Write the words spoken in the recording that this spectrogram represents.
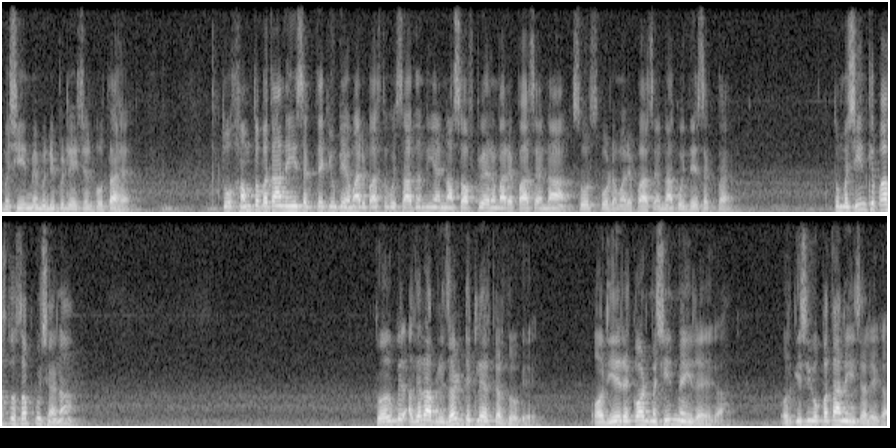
मशीन में मैनिपुलेशन होता है तो हम तो बता नहीं सकते क्योंकि हमारे पास तो कोई साधन नहीं है, ना सॉफ्टवेयर हमारे पास है, ना सोर्स कोड हमारे पास है, ना कोई दे सकता है। तो मशीन के पास तो सब कुछ है ना। तो अगर आप रिज़ल्ट डिक्लेयर कर दोगे और ये रिकॉर्ड मशीन में ही रहेगा और किसी को पता नहीं चलेगा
